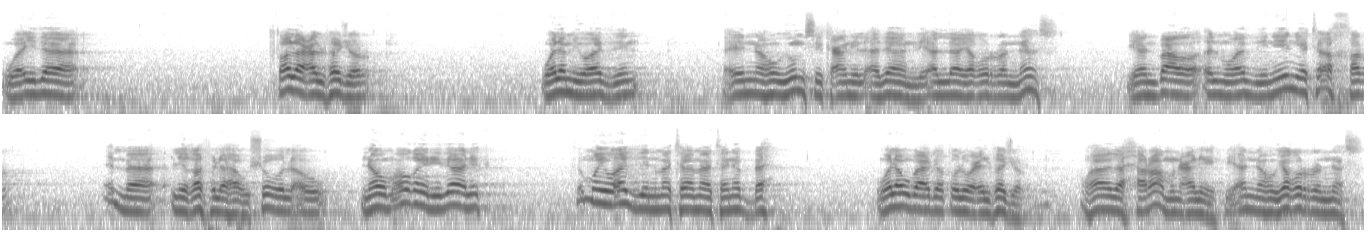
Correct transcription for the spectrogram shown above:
وإذا طلع الفجر ولم يؤذن فإنه يمسك عن الأذان لئلا يغر الناس لأن بعض المؤذنين يتأخر. إما لغفلة أو شغل أو نوم أو غير ذلك ثم يؤذن متى ما تنبه ولو بعد طلوع الفجر. وهذا حرام عليه لأنه يغر الناس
